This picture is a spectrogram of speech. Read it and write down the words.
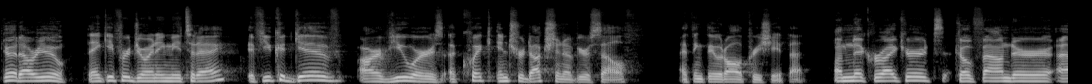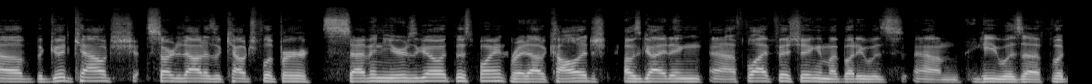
good. How are you? Thank you for joining me today. If you could give our viewers a quick introduction of yourself, I think they would all appreciate that. I'm Nick Reichart, co founder of The Good Couch. Started out as a couch flipper seven years ago at this point, right out of college. I was guiding uh, fly fishing, and my buddy was, um, he was a foot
